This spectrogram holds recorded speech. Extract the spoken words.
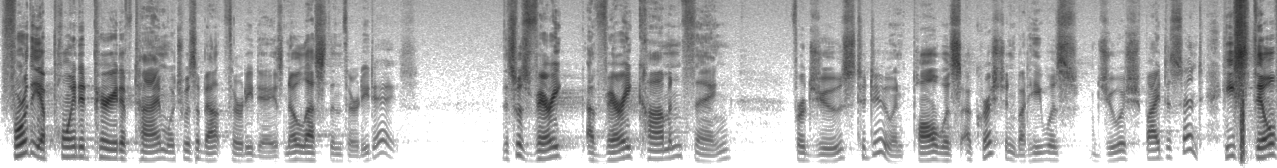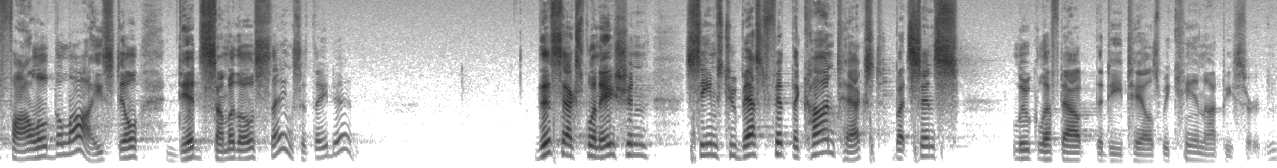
for the appointed period of time, which was about 30 days, no less than 30 days. This was very, a very common thing for Jews to do. And Paul was a Christian, but he was Jewish by descent. He still followed the law, he still did some of those things that they did. This explanation seems to best fit the context, but since Luke left out the details, we cannot be certain.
